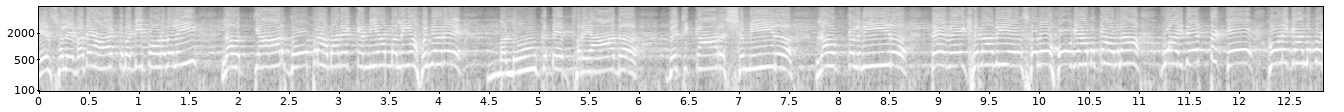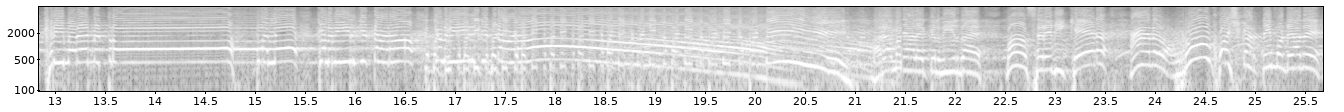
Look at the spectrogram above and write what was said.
ਇਸ ਵੇਲੇ ਵਧਿਆ ਹੋਇਆ ਕਬੱਡੀ ਪਾਉਣ ਦੇ ਲਈ। ਲਓ ਚਾਰ ਦੋ ਭਰਾਵਾਂ ਨੇ ਕੰਨੀਆਂ ਮੱਲੀਆਂ ਹੋਈਆਂ ਨੇ। ਮਲੂਕ ਤੇ ਫਰਿਆਦ, ਵਿਚਕਾਰ ਸ਼ਮੀਰ, ਲਓ ਕਲਵੀਰ ਤੇ ਵੇਖਦਾ ਵੀ ਇਸ ਵੇਲੇ ਹੋ ਗਿਆ ਮੁਕਾਬਲਾ ਵਾਜਦੇ ਧੱਕੇ ਹੁਣ ਗੱਲ ਵੱਖਰੀ ਮੇਰੇ ਮਿੱਤਰੋ ਬੱਲੇ ਕਲਵੀਰ ਜਿੱਤਾਣਾ ਕਲਵੀਰ ਜਿੱਤਾਣਾ ਰਮਨ ਵਾਲੇ ਕਲਵੀਰ ਦਾ ਹੈ। ਸਿਰੇ ਦੀ ਖੇਡ। ਐਨ ਰੂਹ ਖੁਸ਼ ਕਰਤੀ ਮੁੰਡਿਆਂ ਨੇ।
